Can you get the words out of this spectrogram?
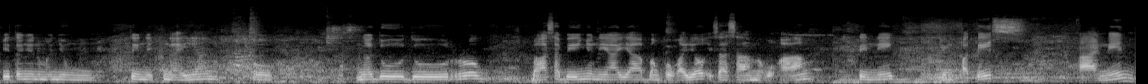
Kita nyo naman yung tinik na iyan. O, nadudurog. Baka sabihin nyo, niyayabang ko kayo. Isasama ko ang tinik, yung patis, kanin.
